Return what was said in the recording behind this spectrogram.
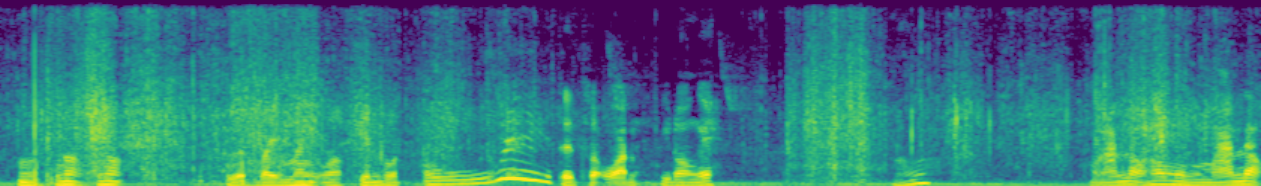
ม พี่น้องพี่น้องเปิดใบไม้ออกเห็นรถโอ้ยแต่สะอ่อนพี่น้องเอ้ยหมานแล้วห้องมันหมานแล้ว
